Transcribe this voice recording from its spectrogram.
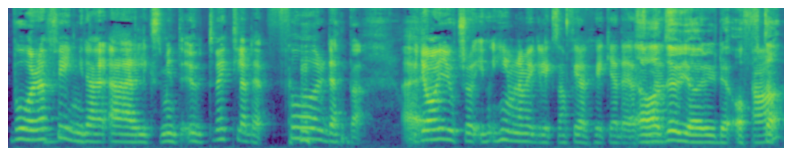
Våra fingrar är liksom inte utvecklade för detta. Jag har gjort så himla mycket liksom felskickade Ja, sms. du gör ju det ofta. Ja,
